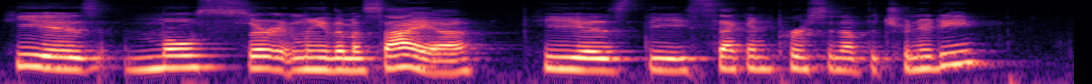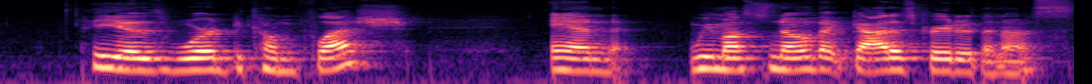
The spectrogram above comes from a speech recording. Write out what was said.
He is most certainly the Messiah he is the second person of the Trinity. He is Word become flesh. And we must know that God is greater than us.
